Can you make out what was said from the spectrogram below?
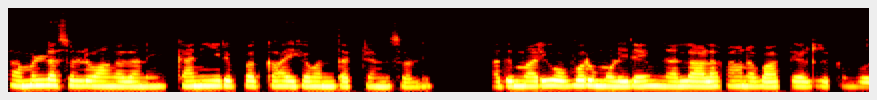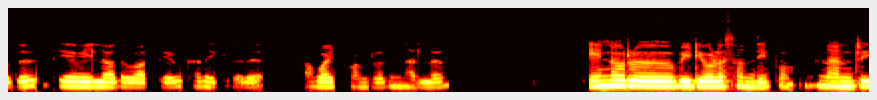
தமிழில் சொல்லுவாங்க தானே, "கனி இருப்ப காய்கவன் தட்டுன்னு" சொல்லி. அது மாதிரி ஒவ்வொரு மொழியிலையும் நல்ல அழகான வார்த்தைகள் இருக்கும்போது, தேவையில்லாத வார்த்தைகள் கதைக்கிறத அவாய்ட் பண்ணுறது நல்லது. இன்னொரு வீடியோவில் சந்திப்போம். நன்றி,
